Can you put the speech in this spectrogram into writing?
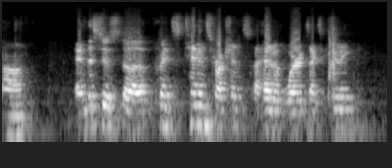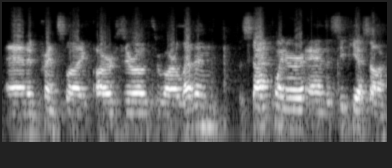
Um, and this just uh, prints 10 instructions ahead of where it's executing and it prints like R0 through R11, the stack pointer, and the CPSR.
